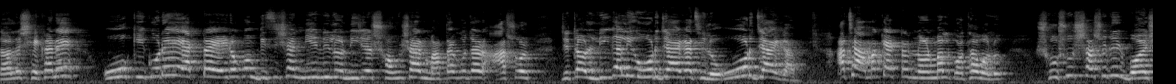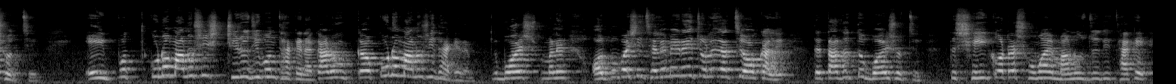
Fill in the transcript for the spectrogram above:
তাহলে সেখানে ও কি করে একটা এরকম ডিসিশন নিয়ে নিল নিজের সংসার, মাথা গোজার আসল, যেটা লিগালি ওর জায়গা ছিল, ওর জায়গা। আচ্ছা আমাকে একটা নর্মাল কথা বলো। শ্বশুর শাশুড়ির বয়স হচ্ছে। এই কোনো মানুষই চিরজীবন থাকে না। কারও কোনো মানুষই থাকে না। বয়স মানে অল্প বয়সী ছেলেমেয়েরাই চলে যাচ্ছে অকালে, তো তাদের তো বয়স হচ্ছে। তো সেই কটা সময় মানুষ যদি থাকে,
